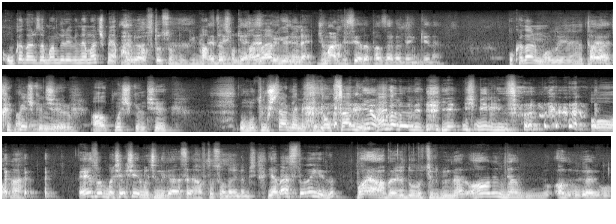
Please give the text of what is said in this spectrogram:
o kadar zamandır evinde maç mı Hayır, yapmıyorlar? hafta sonu gününe Hafta denk sonu, gelen pazar bir- gününe. Cumartesi ya da pazara denk gelen. O kadar mı oldu yine? Tamam Bayağı 45 çıkman gün lazım. diyorum. 60 gün. Çık. Unutmuşlar demek ki 90 gün. Yok he? bu kadar değil. 71 gün sonra. Oha. En son Başakşehir maçında Galatasaray hafta sonu oynamış. Ya ben stada girdim. Bayağı böyle dolu tribünler. Aa dedim ya yani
